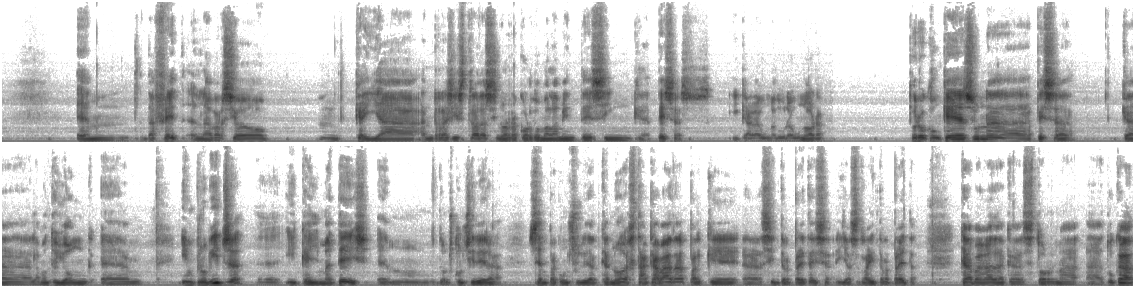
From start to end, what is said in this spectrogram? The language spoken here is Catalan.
De fet, la versió mm, que hi ha enregistrada, si no recordo malament, té 5 peces i cada una dura una hora. Però com que és una peça que la Montellong eh, improvisa eh, i que ell mateix eh, doncs considera sempre consolidat que no està acabada perquè eh, s'interpreta i, i es reinterpreta cada vegada que es torna a tocar,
